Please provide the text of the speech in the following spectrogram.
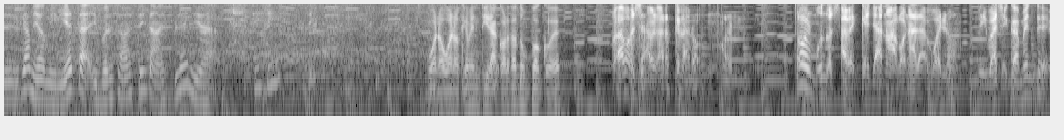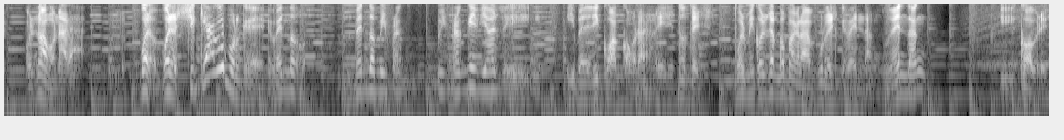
He cambiado mi dieta y por eso ahora estoy tan espléndida. Sí, sí, sí. Bueno, bueno, qué mentira, cortad un poco, ¿eh? Vamos a hablar claro. Todo el mundo sabe que ya no hago nada bueno. Y básicamente, pues no hago nada. Bueno, bueno, sí que hago porque vendo, vendo mis, fran- mis franquicias y, y me dedico a cobrar. Entonces, pues mi consejo para Grafur es que vendan, vendan y cobren.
